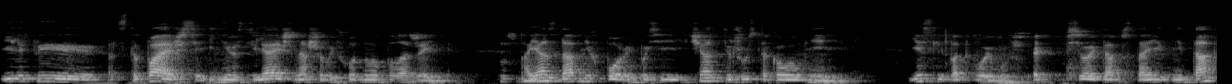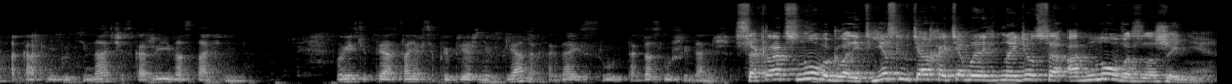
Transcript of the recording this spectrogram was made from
Или ты отступаешься и не разделяешь нашего исходного положения. А я с давних пор и по сей час держусь такого мнения. Если, по-твоему, все это обстоит не так, а как-нибудь иначе, скажи и наставь меня. Но если ты останешься при прежних взглядах, тогда, и слу- тогда слушай дальше. Сократ снова говорит, если у тебя хотя бы найдется одно возражение,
